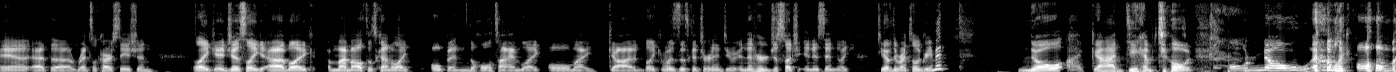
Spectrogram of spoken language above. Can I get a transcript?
at, at the rental car station, like it just like uh, like my mouth was kind of like open the whole time like oh my god like what's this gonna turn into and then her just such innocent like do you have the rental agreement no i goddamn don't. Oh no. I'm like oh my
